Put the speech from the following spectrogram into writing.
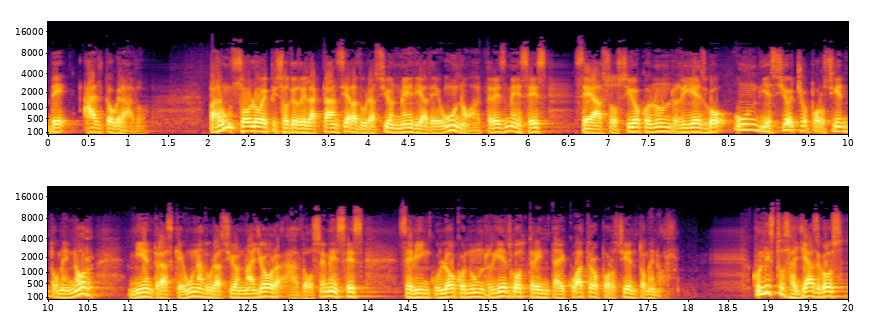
de alto grado. Para un solo episodio de lactancia, la duración media de 1 a 3 meses se asoció con un riesgo un 18% menor, mientras que una duración mayor a 12 meses se vinculó con un riesgo 34% menor. Con estos hallazgos,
